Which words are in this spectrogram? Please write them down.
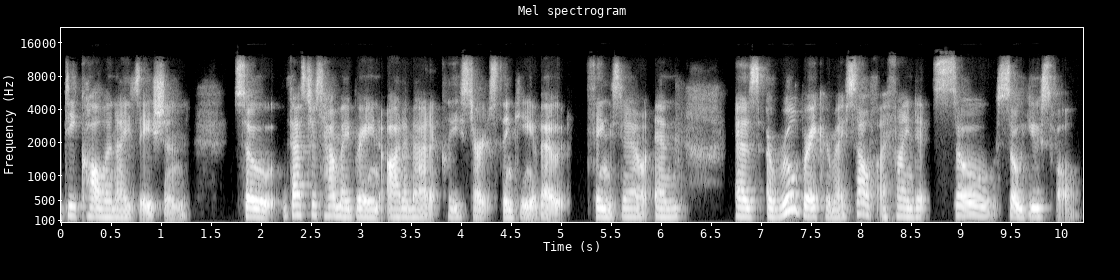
decolonization. So that's just how my brain automatically starts thinking about things now. And as a rule breaker myself, I find it so, so useful.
